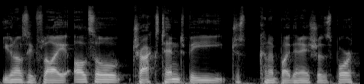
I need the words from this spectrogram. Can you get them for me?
You can obviously fly. Also, tracks tend to be just kind of by the nature of the sport.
